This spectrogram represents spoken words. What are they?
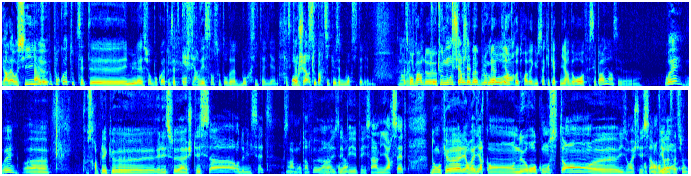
alors là aussi. Euh, pourquoi toute cette euh, émulation, pourquoi toute cette effervescence autour de la bourse italienne? Qu'est-ce qui est si particulier cette bourse italienne? Parce qu'on parle de. Tout, le monde cherche à Bloomberg dit hein. entre 3,5 et 4 milliards d'euros. c'est pas rien. Oui, oui. Il faut se rappeler que LSE a acheté ça en 2007 ça remonte un peu, hein, ils avaient payé, ça 1,7 milliard. Donc, euh, allez, on va dire qu'en euros constants, euh, ils ont acheté ça environ. De l'inflation.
